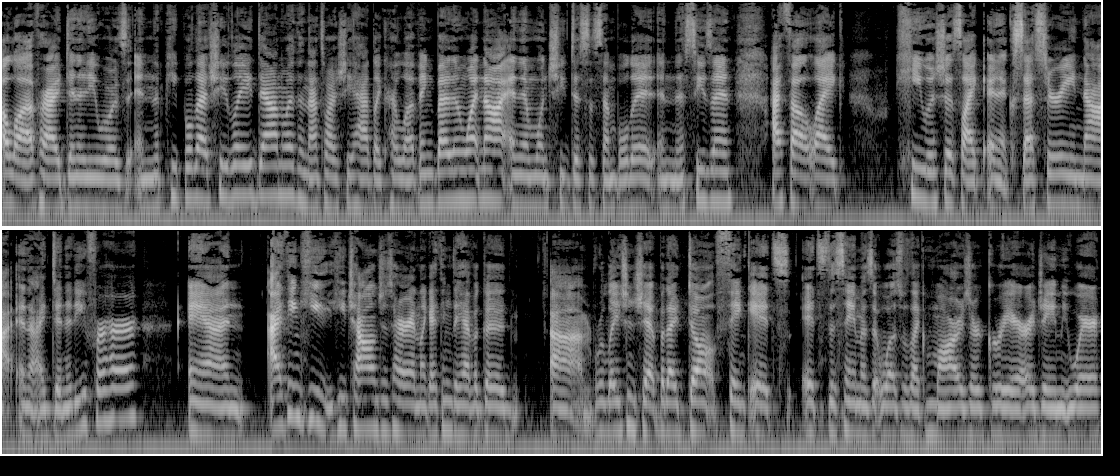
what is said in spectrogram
a lot of her identity was in the people that she laid down with, and that's why she had like her loving bed and whatnot. And then when she disassembled it in this season, I felt like he was just like an accessory, not an identity for her. And I think he he challenges her, and like I think they have a good um, relationship, but I don't think it's it's the same as it was with like Mars or Greer or Jamie, where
